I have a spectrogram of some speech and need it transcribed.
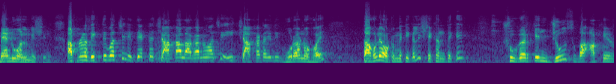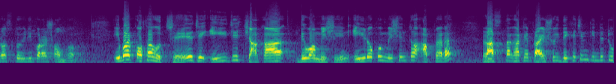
ম্যানুয়াল মেশিন আপনারা দেখতে পাচ্ছেন এতে একটা চাকা লাগানো আছে এই চাকাটা যদি ঘোরানো হয় তাহলে অটোমেটিক্যালি সেখান থেকে সুগার কেন জুস বা আখের রস তৈরি করা সম্ভব। এবার কথা হচ্ছে যে এই যে চাকা দেওয়া মেশিন, এই রকম মেশিন তো আপনারা রাস্তাঘাটে প্রায়শই দেখেছেন, কিন্তু একটু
